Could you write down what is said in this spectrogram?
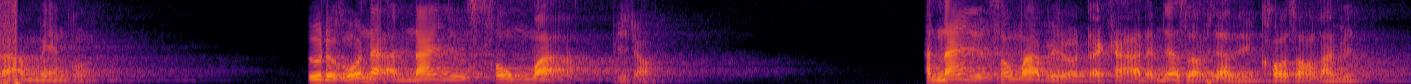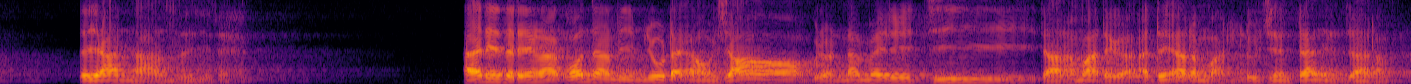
ကားမင်းကိုသူတကောနဲ့အနံယူဆုံးမပြီးတော့အနံယူဆုံးမပြီးတော့တခါတည်းမြတ်စွာဘုရားစီခေါ်ဆောင်လာပြီးတရားနာစီတယ်အဲ့ဒီတရင်ကကောတံပြီးမြို့တိုင်အောင်ရောက်ပြီးတော့နာမည်တွေကြီးဒါရမတွေကအတင်းအရမလှူခြင်းတန်းကျင်ကြတော့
